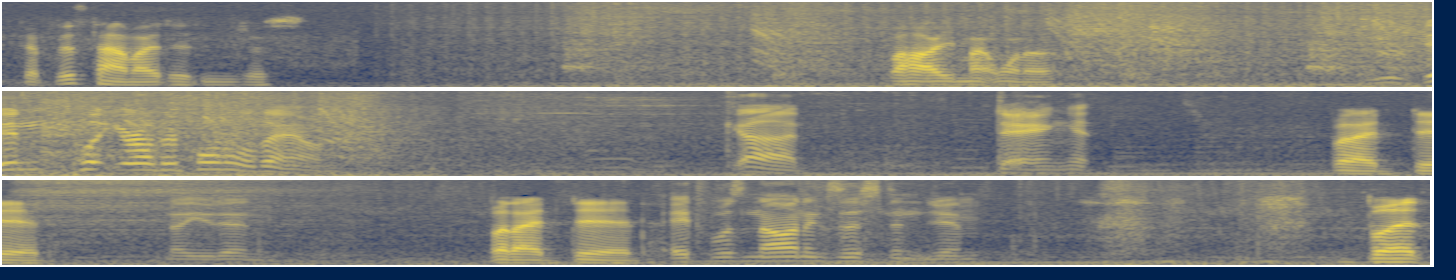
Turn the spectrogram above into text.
Except this time I didn't just. Baha, you might want to. You didn't put your other portal down. God. Dang it. But I did. No, you didn't. But I did. It was non-existent, Jim. But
